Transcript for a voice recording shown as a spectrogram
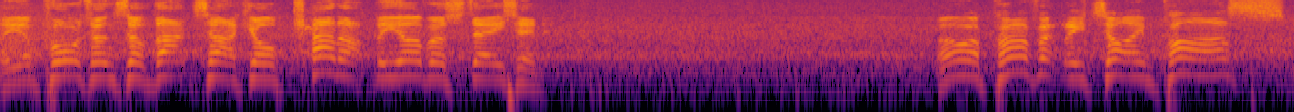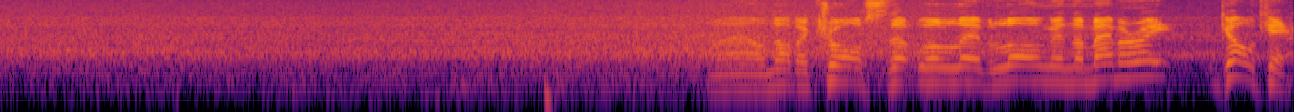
The importance of that tackle cannot be overstated. Oh, a perfectly timed pass. Well, not a cross that will live long in the memory. Goal kick.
